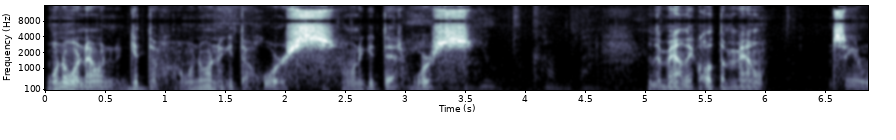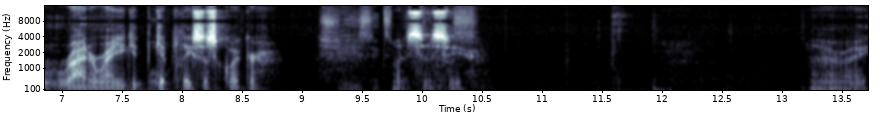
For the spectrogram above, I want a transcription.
wonder when I want to get the. I wonder when I get the horse. I want to get that horse. Or the mount. They call it the mount. So you can ride around. You can get oh. places quicker. What's this here? All right.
